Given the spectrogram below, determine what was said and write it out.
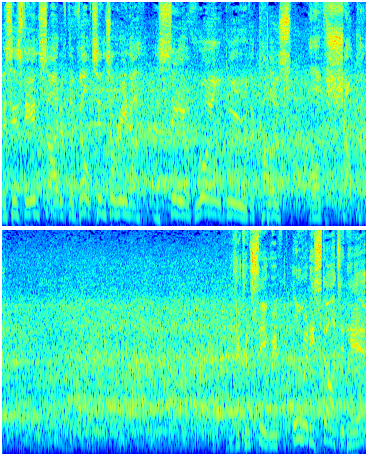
This is the inside of the Veltins Arena, a sea of royal blue, the colours of Schalke. As you can see, we've already started here.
